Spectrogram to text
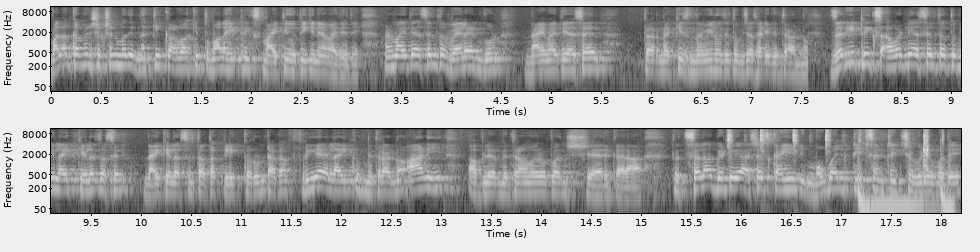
मला कमेंट सेक्शनमध्ये नक्की कळवा की तुम्हाला ही ट्रिक्स माहिती होती की नाही माहिती होती. आणि माहिती असेल तर वेल अँड गुड नाही माहिती असेल तर नक्कीच नवीन होती तुमच्यासाठी मित्रांनो. जर ही ट्रिक्स आवडली असेल तर तुम्ही लाईक केलंच असेल. नाही केलं असेल तर आता क्लिक करून टाका. फ्री आहे लाईक मित्रांनो आणि आपल्या मित्रांबरोबर पण शेअर करा. तर चला भेटूया अशाच काही मोबाईल टिप्स अँड ट्रिक्सच्या व्हिडिओमध्ये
